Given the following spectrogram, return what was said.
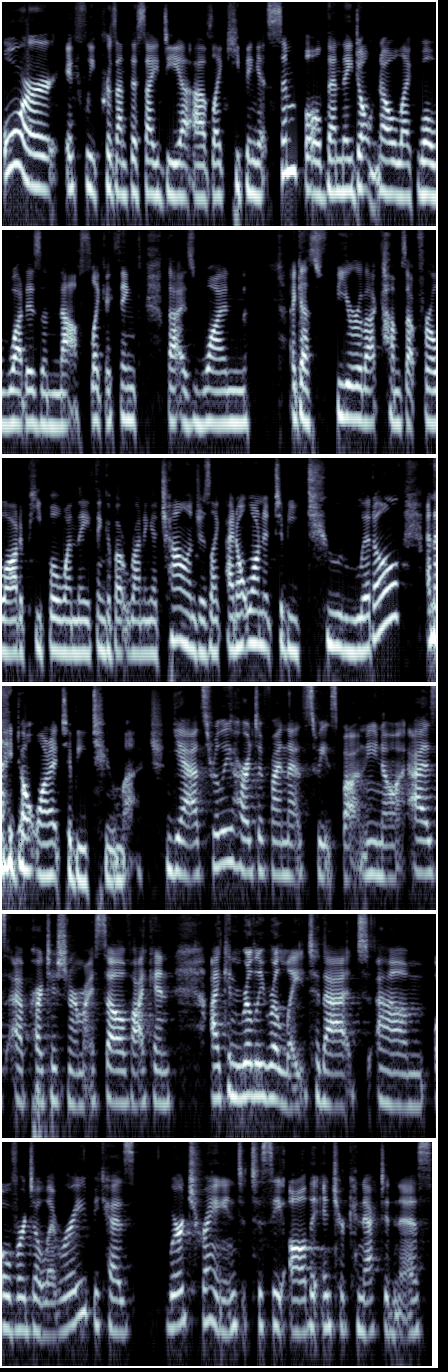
or if we present this idea of like keeping it simple then they don't know like well what is enough like i think that is one I guess, fear that comes up for a lot of people when they think about running a challenge is like, I don't want it to be too little and I don't want it to be too much. Yeah, it's really hard to find that sweet spot. And, you know, as a practitioner myself, I can, I can really relate to that um, over delivery because we're trained to see all the interconnectedness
